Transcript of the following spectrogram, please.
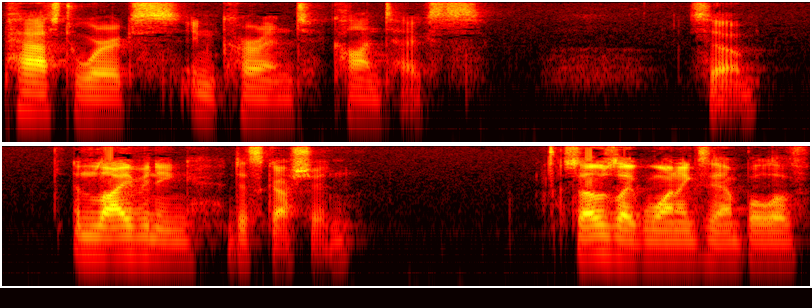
past works in current contexts? So, enlivening discussion. So, that was like one example of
